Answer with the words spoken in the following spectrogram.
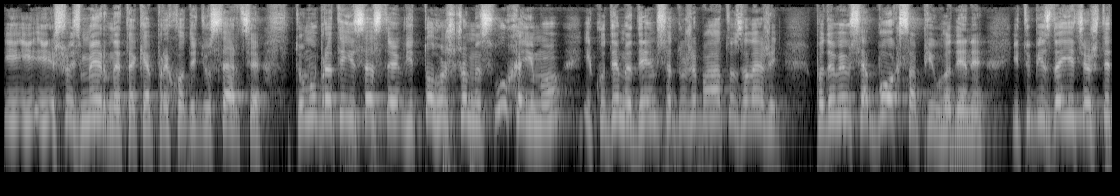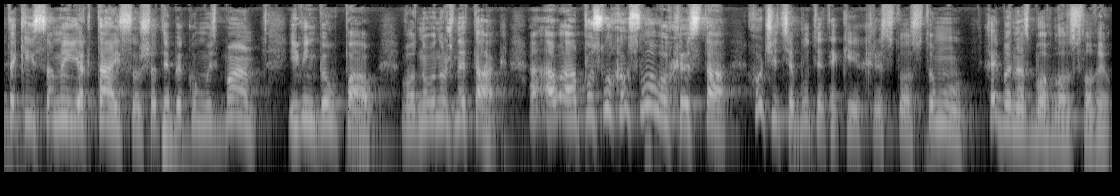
і, і, і щось мирне таке приходить у серце. Тому, брати і сестри, від того, що ми слухаємо і куди ми дивимося, дуже багато залежить. Подивився бокса півгодини, і тобі здається, що ти такий самий, як Тайсон, що ти би комусь бам, і він би впав. От, ну воно ж не так. А, а, а послухав Слово Христа, хочеться бути такий як Христос. Тому хай би нас Бог благословив.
